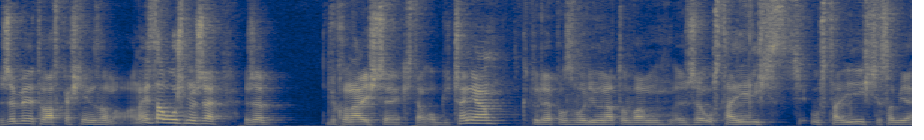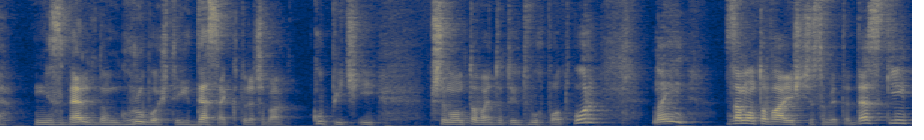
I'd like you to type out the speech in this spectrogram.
żeby ta ławka się nie złamała. No i załóżmy, że, że wykonaliście jakieś tam obliczenia, które pozwoliły na to Wam, że ustaliliście, ustaliliście sobie niezbędną grubość tych desek, które trzeba kupić i przymontować do tych dwóch podpór. No i zamontowaliście sobie te deski.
